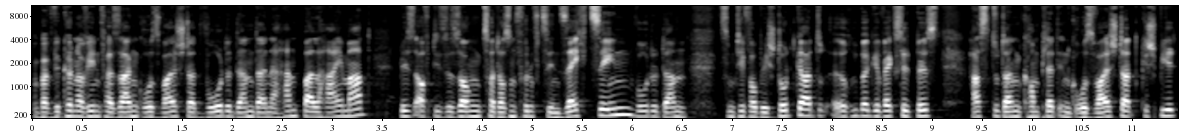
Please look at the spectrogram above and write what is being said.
Aber wir können auf jeden Fall sagen, Großwaldstadt wurde dann deine Handballheimat bis auf die Saison 2015-16, wo du dann zum TVB Stuttgart äh, rübergewechselt bist, hast du dann komplett in Großwaldstadt gespielt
